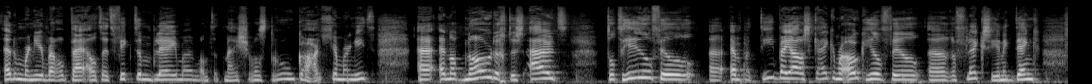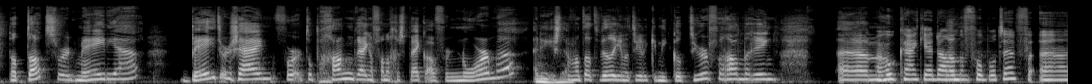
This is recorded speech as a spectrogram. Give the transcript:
de manier waarop wij altijd victim blamen. Want het meisje was dronken, had je maar niet. En dat nodigt dus uit tot heel veel empathie bij jou als kijker. Maar ook heel veel reflectie. En ik denk dat dat soort media beter zijn voor het op gang brengen van een gesprek over normen. En die is, Want dat wil je natuurlijk in die cultuurverandering. Ehm, Maar hoe kijk jij dan, bijvoorbeeld hè, eh,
